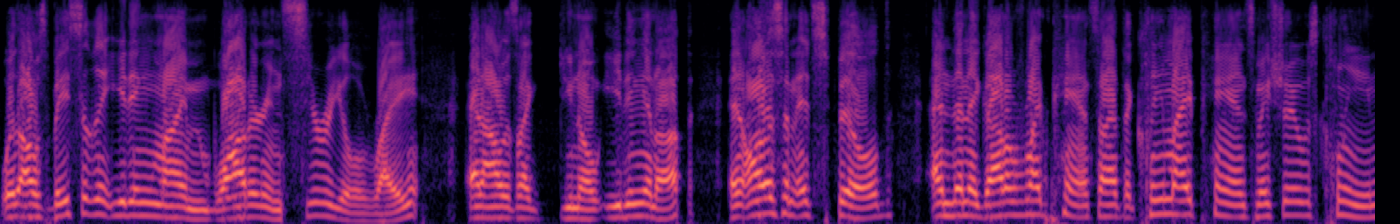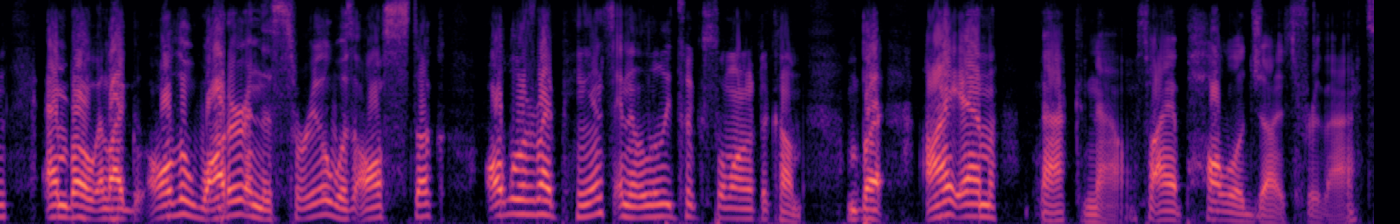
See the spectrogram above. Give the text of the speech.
was I was basically eating my water and cereal, right? And I was like, you know, eating it up, and all of a sudden it spilled, and then it got over my pants, and I had to clean my pants, make sure it was clean, and bro, and like all the water and the cereal was all stuck all over my pants, and it literally took so long to come. But I am back now, so I apologize for that.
